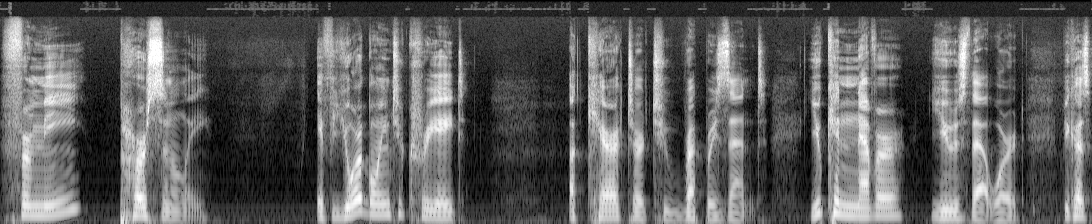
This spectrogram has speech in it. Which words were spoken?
for me personally, if you're going to create a character to represent, you can never use that word because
